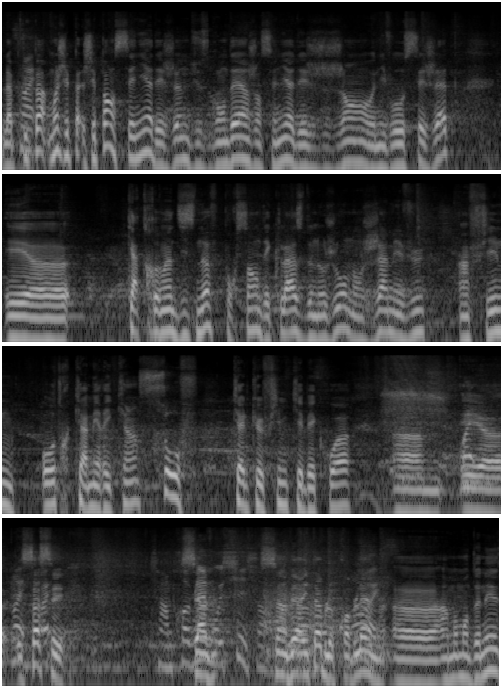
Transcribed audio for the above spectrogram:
La plupart, moi, j'ai pas, j'ai pas enseigné à des jeunes du secondaire, j'enseignais à des gens au niveau cégep, et euh, 99% des classes de nos jours n'ont jamais vu un film autre qu'américain, sauf quelques films québécois. Euh, Ouais, et, euh, ouais, et ça, c'est C'est un problème un- aussi. C'est un véritable problème. Euh, à un moment donné,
